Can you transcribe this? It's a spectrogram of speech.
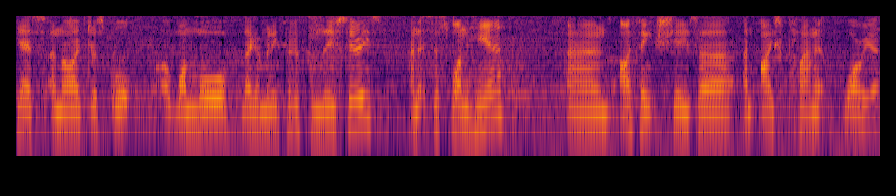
Yes, and I've just bought uh, one more LEGO minifigure from the new series, and it's this one here. And I think she's uh, an Ice Planet warrior.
